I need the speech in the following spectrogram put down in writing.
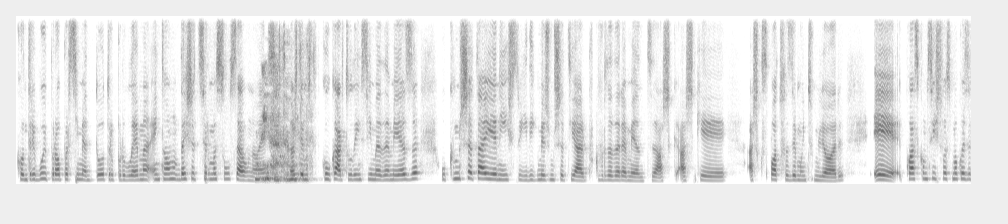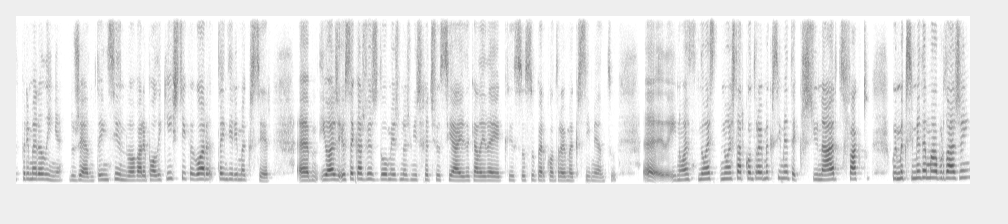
contribui para o aparecimento de outro problema, então deixa de ser uma solução, não é? Exatamente. Nós temos de colocar tudo em cima da mesa. O que me chateia nisto, e digo mesmo chatear, porque verdadeiramente acho que, acho que é acho que se pode fazer muito melhor. É quase como se isto fosse uma coisa de primeira linha, do género. Tem do ovário poliquístico, agora tem de ir emagrecer. Um, eu, eu, sei que às vezes dou mesmo nas minhas redes sociais aquela ideia que sou super contra o emagrecimento. Uh, e não é, não, é, não é estar contra o emagrecimento, é questionar, de facto, o emagrecimento é uma abordagem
